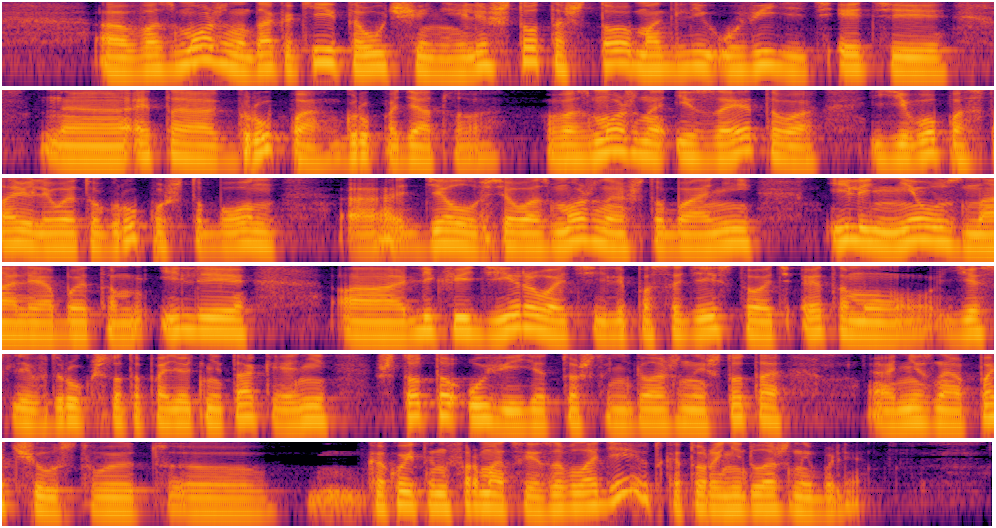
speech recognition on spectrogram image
Э, возможно, да, какие-то учения или что-то, что могли увидеть эти, э, эта группа, группа Дятлова. Возможно, из-за этого его поставили в эту группу, чтобы он э, делал все возможное, чтобы они или не узнали об этом, или э, ликвидировать или посодействовать этому, если вдруг что-то пойдет не так, и они что-то увидят, то, что не должны, что-то, э, не знаю, почувствуют, э, какой-то информацией завладеют, которой не должны были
